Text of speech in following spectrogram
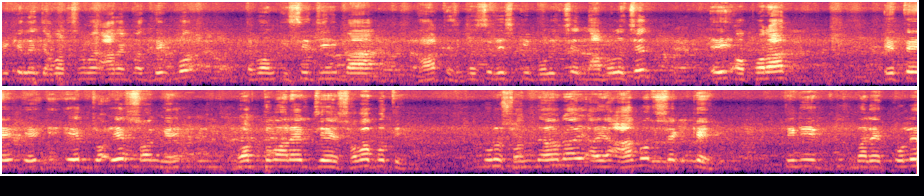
বিকেলে যাওয়ার সময় আর একবার দেখব এবং ইসিজি বা হার্ট স্পেশালিস্ট কি বলেছেন, না বলেছেন, এই অপরাধ এতে এর এর সঙ্গে বর্তমানের যে সভাপতি, কোনো সন্দেহ নয় আহমদ শেখকে তিনি মানে কোলে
